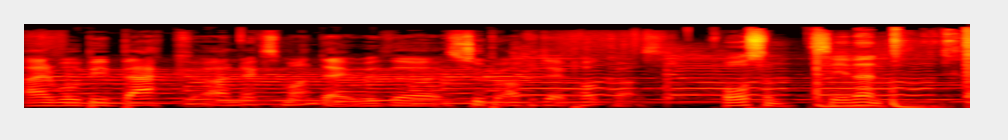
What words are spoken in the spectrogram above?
And we'll be back uh, next Monday with a super up to date podcast. Awesome. See you then.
